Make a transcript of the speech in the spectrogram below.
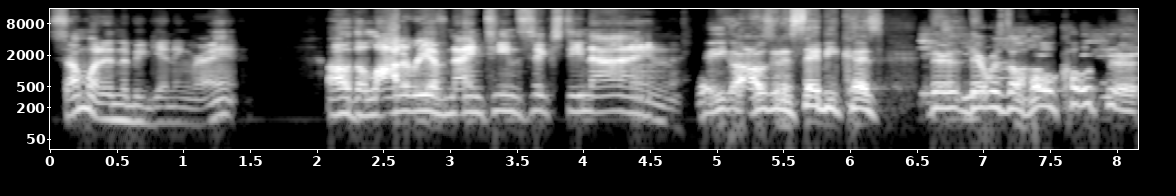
somewhat in the beginning, right? Oh, the lottery of 1969. There you go. I was gonna say because there there was a whole culture.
